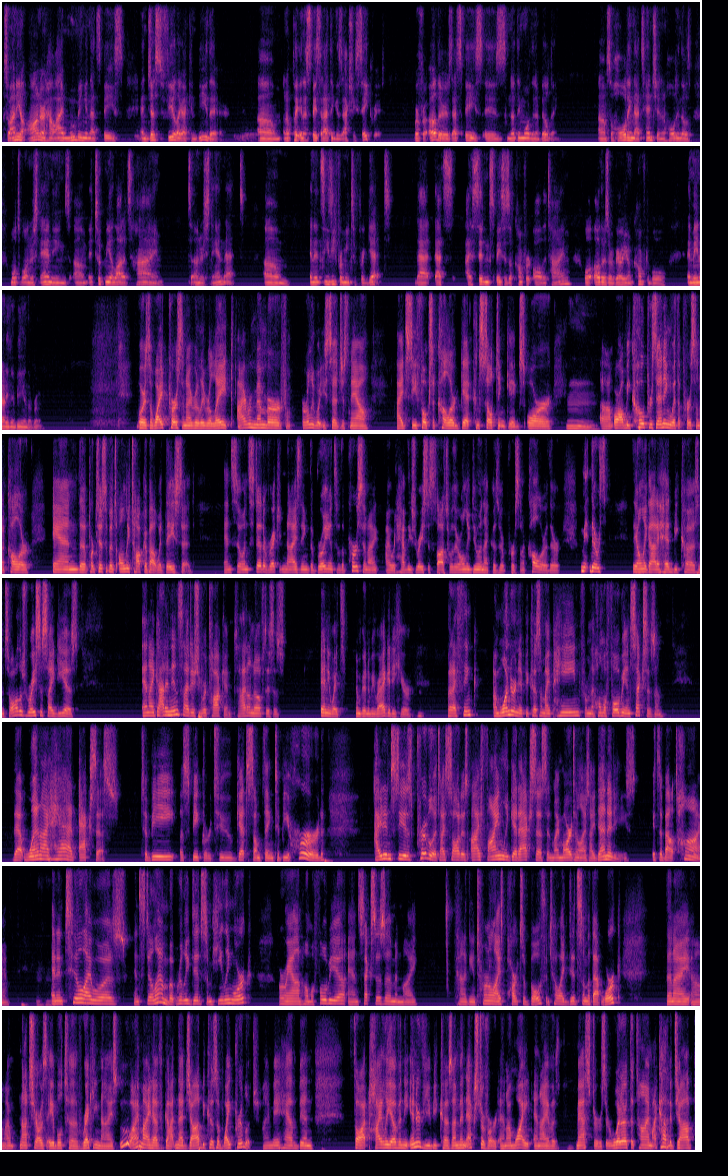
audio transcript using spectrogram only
so I need to honor how I'm moving in that space and just feel like I can be there um, in a place in a space that I think is actually sacred. Where for others, that space is nothing more than a building. Um, so holding that tension and holding those multiple understandings, um, it took me a lot of time to understand that. Um, and it's easy for me to forget that that's I sit in spaces of comfort all the time, while others are very uncomfortable and may not even be in the room. Or as a white person, I really relate. I remember from early what you said just now. I'd see folks of color get consulting gigs, or mm. um, or I'll be co-presenting with a person of color, and the participants only talk about what they said. And so instead of recognizing the brilliance of the person, I, I would have these racist thoughts where they're only doing that because they're a person of color. They're, I mean, there's, they only got ahead because, and so all those racist ideas. And I got an insight as you were talking. So I don't know if this is, anyway, I'm going to be raggedy here, but I think I'm wondering if because of my pain from the homophobia and sexism, that when I had access to be a speaker, to get something, to be heard, I didn't see it as privilege. I saw it as I finally get access in my marginalized identities. It's about time. Mm-hmm. And until I was, and still am, but really did some healing work around homophobia and sexism and my kind of the internalized parts of both, until I did some of that work, then I, um, I'm not sure I was able to recognize, ooh, I might have gotten that job because of white privilege. I may have been thought highly of in the interview because I'm an extrovert and I'm white and I have a master's or whatever at the time. I got a job.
